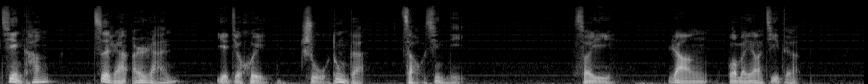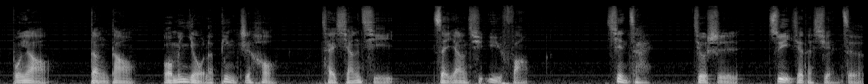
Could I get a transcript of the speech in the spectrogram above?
健康自然而然也就会主动的走进你。所以，让我们要记得，不要等到我们有了病之后，才想起怎样去预防。现在。就是最佳的选择。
